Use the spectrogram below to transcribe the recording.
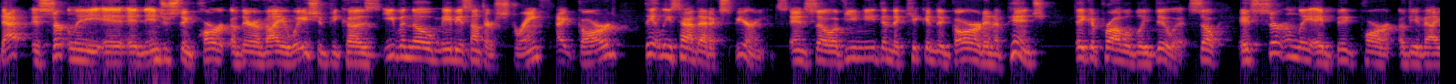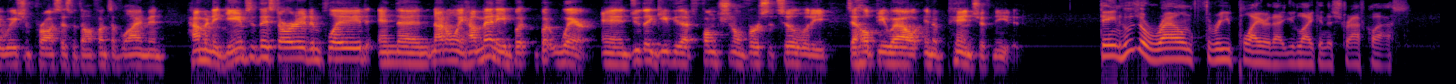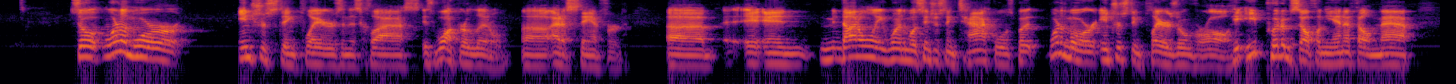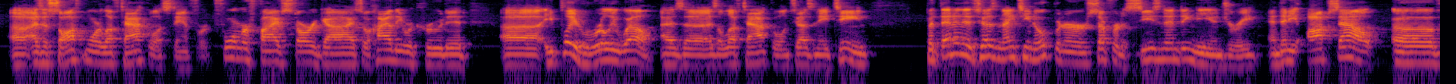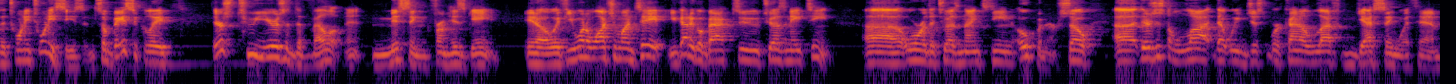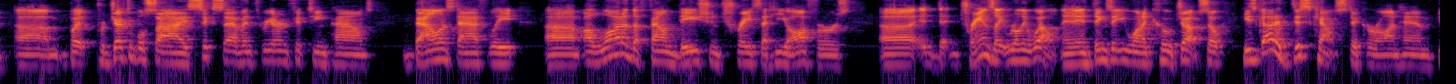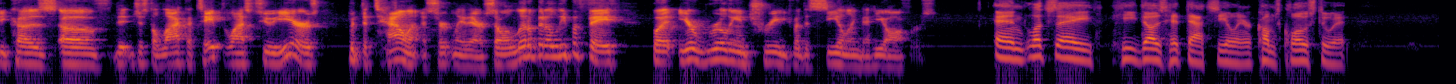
that is certainly a, an interesting part of their evaluation because even though maybe it's not their strength at guard, they at least have that experience. And so if you need them to kick into guard in a pinch, they could probably do it. So it's certainly a big part of the evaluation process with offensive linemen. How many games have they started and played? And then not only how many, but but where? And do they give you that functional versatility to help you out in a pinch if needed? Dane, who's a round three player that you like in this draft class? So one of the more interesting players in this class is Walker Little uh, out of Stanford. Uh, and not only one of the most interesting tackles, but one of the more interesting players overall. He, he put himself on the NFL map uh, as a sophomore left tackle at Stanford, former five star guy, so highly recruited. Uh, he played really well as a, as a left tackle in 2018. But then in the 2019 opener, suffered a season-ending knee injury, and then he opts out of the 2020 season. So basically, there's two years of development missing from his game. You know, if you want to watch him on tape, you got to go back to 2018 uh, or the 2019 opener. So uh, there's just a lot that we just were kind of left guessing with him. Um, but projectable size, 6'7", 315 pounds, balanced athlete. Um, a lot of the foundation traits that he offers uh, translate really well and, and, things that you want to coach up. So he's got a discount sticker on him because of the, just the lack of tape the last two years, but the talent is certainly there. So a little bit of leap of faith, but you're really intrigued by the ceiling that he offers. And let's say he does hit that ceiling or comes close to it.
